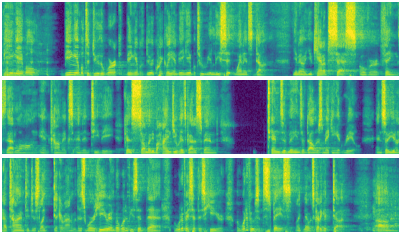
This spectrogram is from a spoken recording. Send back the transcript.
being able, being able to do the work, being able to do it quickly and being able to release it when it's done. You know, you can't obsess over things that long in comics and in TV because somebody behind you has got to spend tens of millions of dollars making it real. And so you don't have time to just like dick around with this word here. And, but what if he said that? But what if I said this here? But what if it was in space? Like, no, it's got to get done. Um,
